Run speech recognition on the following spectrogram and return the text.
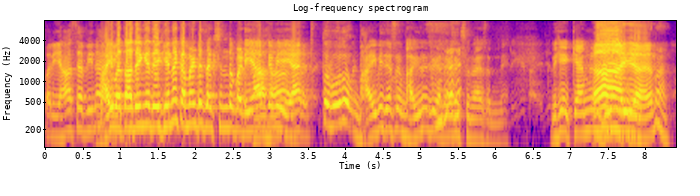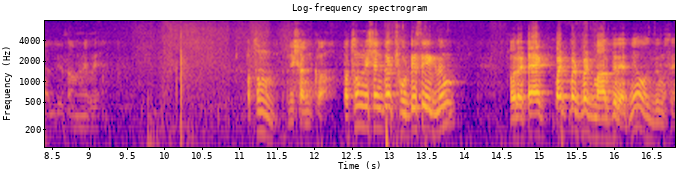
पर यहाँ से अभी ना भाई बता देंगे देखिए ना कमेंट सेक्शन तो बढ़िया आप कभी यार। तो वो तो भाई भी जैसे भाई ने भी अलग अलग सुना है सबने देखिए कैमरा हाँ ये है। ना। प्रथम निशंका। प्रथम निशंका छोटे से एकदम और अटैक पट पट पट मारते रहते हैं एकदम से।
